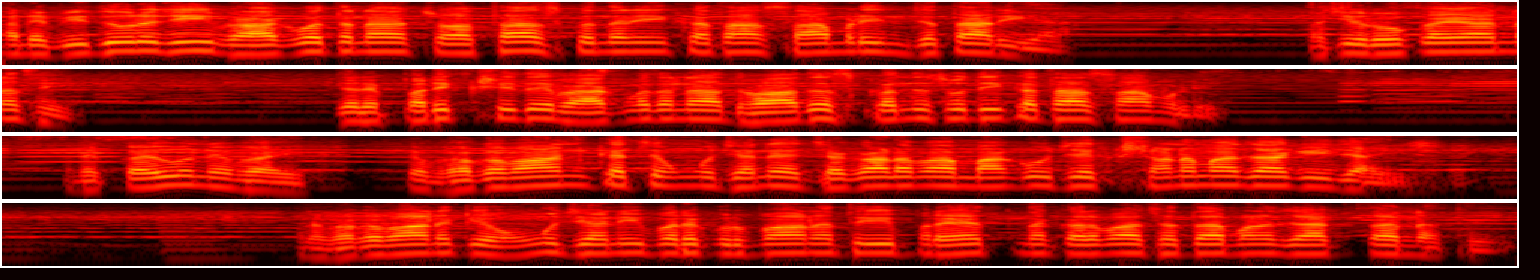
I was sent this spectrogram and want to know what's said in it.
અને વિદુરજી ભાગવતના ચોથા સ્કંદની કથા સાંભળીને જતા રહ્યા. પછી રોકાયા નથી. જ્યારે પરીક્ષિતે ભાગવતના દ્વાદશ કંદ સુધી કથા સાંભળી. અને કહ્યું ને ભાઈ, કે ભગવાન કે છે, હું જેને જગાડવા માંગુ છું, એ ક્ષણમાં જાગી જાય છે. અને ભગવાન કે, હું જેની પર કૃપા નથી, પ્રયત્ન કરવા છતાં પણ જાગતા નથી.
